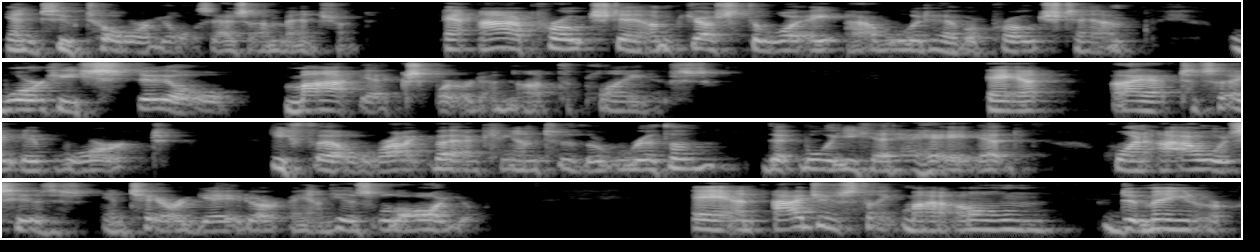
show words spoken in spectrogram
in tutorials, as I mentioned. And I approached him just the way I would have approached him were he still my expert and not the plaintiff's. And I have to say, it worked. He fell right back into the rhythm that we had had when I was his interrogator and his lawyer. And I just think my own demeanor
